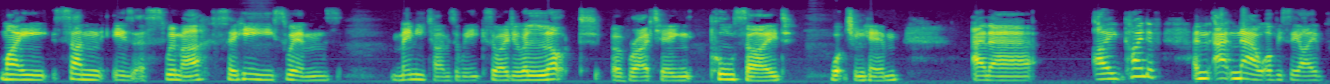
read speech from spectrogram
My son is a swimmer, so he swims many times a week. So I do a lot of writing poolside, watching him, and uh, I kind of and now obviously I've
